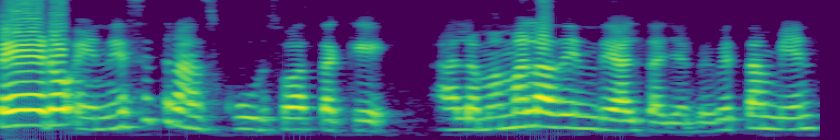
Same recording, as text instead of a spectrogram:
pero en ese transcurso, hasta que a la mamá la den de alta y al bebé también,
